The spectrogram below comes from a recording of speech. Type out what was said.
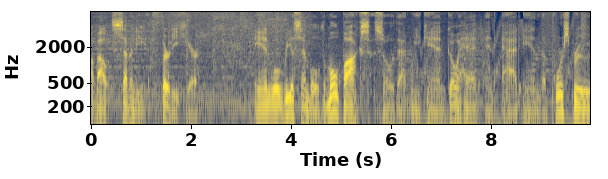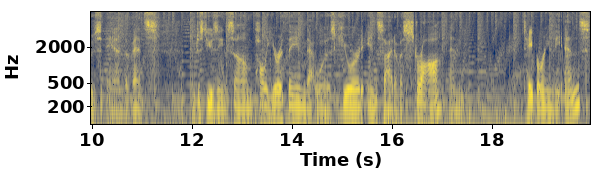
about 70 30 here. And we'll reassemble the mold box so that we can go ahead and add in the pour sprues and the vents. I'm just using some polyurethane that was cured inside of a straw and tapering the ends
